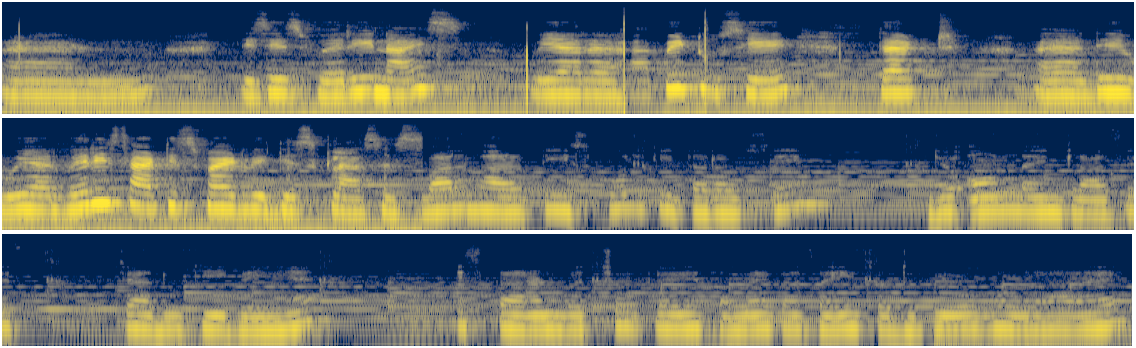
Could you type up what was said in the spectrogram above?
and this is very nice. We are uh, happy to say that uh, they, we are very satisfied with these classes. बाल भारती स्कूल की तरफ से जो ऑनलाइन क्लासेस चालू की गई हैं, इस कारण बच्चों के समय का सही सदुपयोग हो रहा है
